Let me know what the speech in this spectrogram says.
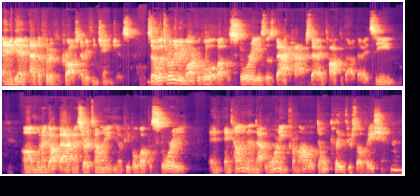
And again, at the foot of the cross, everything changes. So, what's really remarkable about the story is those backpacks that I talked about, that I'd seen. Um, when I got back and I started telling you know people about the story and, and telling them that warning from Lalo, don't play with your salvation. Hmm.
